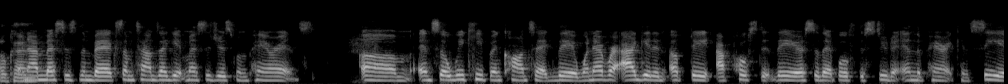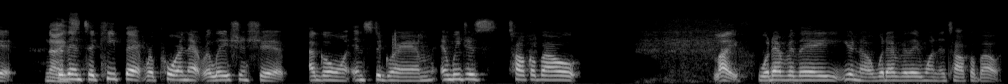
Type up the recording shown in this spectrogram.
Okay. and I message them back. Sometimes I get messages from parents, um, and so we keep in contact there. Whenever I get an update, I post it there so that both the student and the parent can see it. nice. But then to keep that rapport and that relationship, I go on Instagram and we just talk about life, whatever they, you know, whatever they want to talk about.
